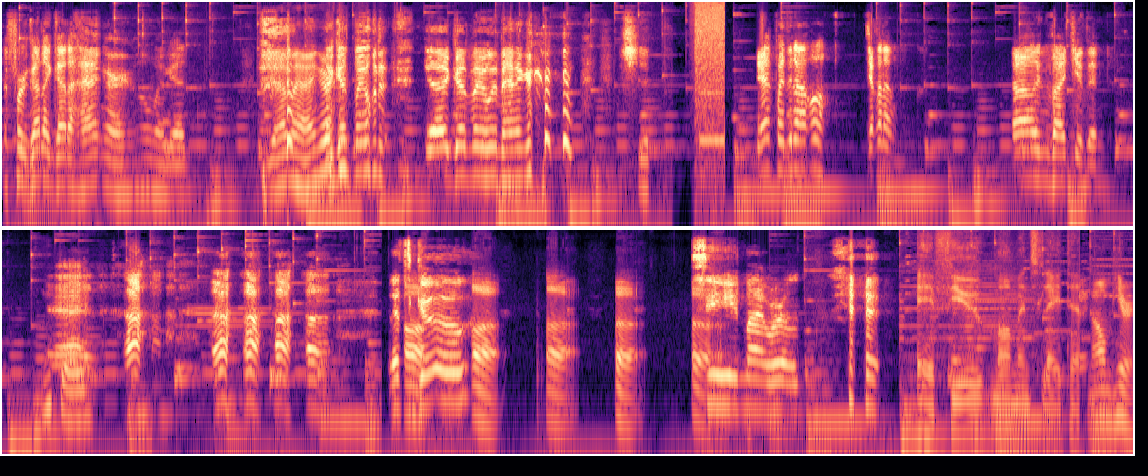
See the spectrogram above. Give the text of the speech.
I forgot I got a hangar. Oh my god. You have a hangar? I got my own. Yeah, I got my own hangar. Shit. Yeah, pwede na ako. Diyan ka lang. I'll invite you then. Okay. And- ah, ah, ah, ah, ah. Let's Oh. go. Uh, uh, uh, uh. See my world. A few moments later. Now I'm here.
